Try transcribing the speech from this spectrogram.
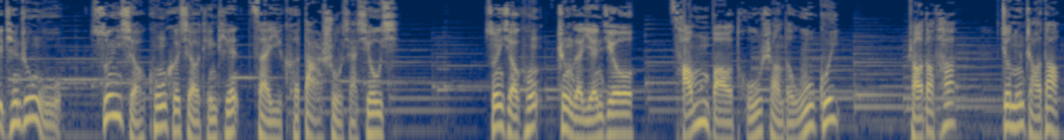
这天中午，孙小空和小甜甜在一棵大树下休息。孙小空正在研究藏宝图上的乌龟，找到它，就能找到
